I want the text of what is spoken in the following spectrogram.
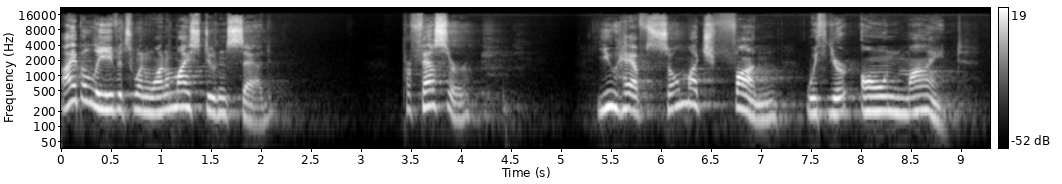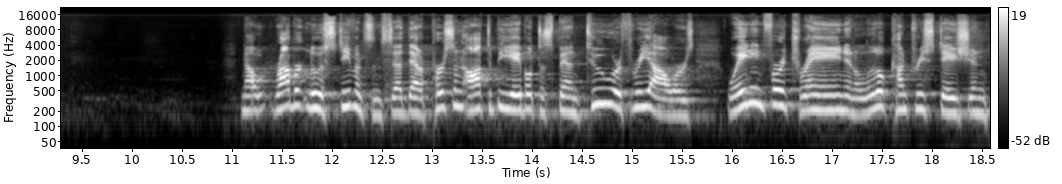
I believe it's when one of my students said, Professor, you have so much fun with your own mind. Now, Robert Louis Stevenson said that a person ought to be able to spend two or three hours waiting for a train in a little country station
